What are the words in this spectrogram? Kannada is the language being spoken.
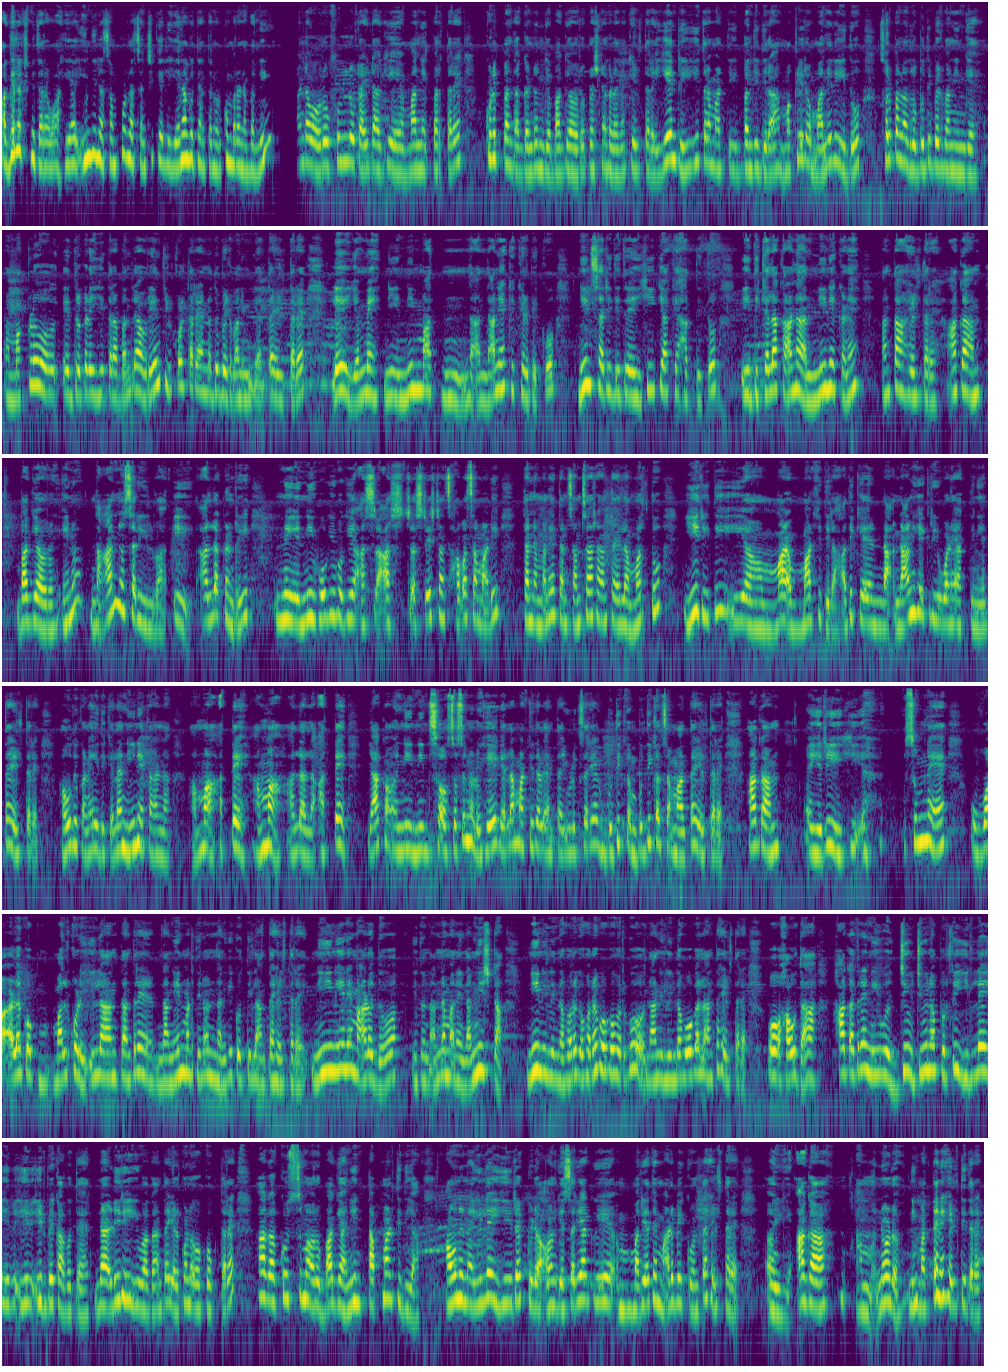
ಭಾಗ್ಯಲಕ್ಷ್ಮಿ ಧಾರಾವಾಹಿಯ ಇಂದಿನ ಸಂಪೂರ್ಣ ಸಂಚಿಕೆಯಲ್ಲಿ ಏನಾಗುತ್ತೆ ಅಂತ ನೋಡ್ಕೊಂಬರೋಣ, ಬನ್ನಿ. ಪಾಂಡವ್ ಅವರು ಫುಲ್ಲು ಟೈಟಾಗಿ ಮನೆಗೆ ಬರ್ತಾರೆ. ಕುಡಿದು ಬಂದ ಗಂಡನಿಗೆ ಭಾಗ್ಯ ಅವರು ಪ್ರಶ್ನೆಗಳನ್ನು ಕೇಳ್ತಾರೆ. ಏನ್ರಿ ಈ ಥರ ಮಾಡ್ತಿ, ಬಂದಿದ್ದೀರಾ? ಮಕ್ಕಳಿರೋ ಮನೇಲಿ ಇದು. ಸ್ವಲ್ಪನಾದರೂ ಬುದ್ಧಿ ಬೇಡವಾ ನಿಮಗೆ ಮಕ್ಕಳು ಎದುರುಗಡೆ ಈ ಥರ ಬಂದರೆ ಅವ್ರು ಏನು ತಿಳ್ಕೊಳ್ತಾರೆ ಅನ್ನೋದು ಬೇಡವಾ ನಿಮಗೆ ಅಂತ ಹೇಳ್ತಾರೆ. ಲೇ, ಎಮ್ಮೆ, ನೀ ನಿಮ್ಮ ನಾನು ಯಾಕೆ ಕೇಳಬೇಕು? ನೀನು ಸರಿದಿದ್ರೆ ಹೀಗೆ ಯಾಕೆ ಹಾಕ್ತಿತ್ತು? ಇದಕ್ಕೆಲ್ಲ ಕಾರಣ ನೀನೇ ಕಣೆ. ಅಂತ ಹೇಳ್ತಾರೆ. ಆಗ ಭಾಗ್ಯ ಅವರು, ಏನು? ನಾನು ಸರಿ ಇಲ್ವಾ? ಈ ಅಲ್ಲ ಕಣ್ರಿ, ನೀ ಹೋಗಿ ಹೋಗಿ ಅಷ್ಟು ಅಷ್ಟು ಅಷ್ಟೆಷ್ಟು ಹವಾಸ ಮಾಡಿ ತನ್ನ ಮನೆ, ತನ್ನ ಸಂಸಾರ ಅಂತ ಎಲ್ಲ ಮರೆತು ಈ ರೀತಿ ಮಾಡ್ತಿದ್ದೀರಾ? ಅದಕ್ಕೆ ನಾನು ಹೇಗೆ ರೀ ಹೊಣೆ ಆಗ್ತೀನಿ ಅಂತ ಹೇಳ್ತಾರೆ. ಹೌದು ಕಣೆ, ಇದಕ್ಕೆಲ್ಲ ನೀನೇ ಕಾರಣ. ಅಮ್ಮ, ಅತ್ತೆ, ಅಮ್ಮ, ಅಲ್ಲ ಅಲ್ಲ, ಅತ್ತೆ, ಯಾಕೆ, ನೀ ನಿನ್ನ ಸೊ, ಸೊಸೆ ನೋಡು, ಹೇಗೆಲ್ಲ ಮಾಡ್ತಿದ್ದಾಳೆ ಅಂತ ಇವಳಿಗೆ ಸರಿಯಾಗಿ ಬುದ್ಧಿ ಬುದ್ಧಿ ಕಲ್ಸಮ್ಮ ಅಂತ ಹೇಳ್ತಾರೆ. ಆಗ ರೀ ಸುಮ್ಮನೆ ಒಳಗೋಗಿ ಮಲ್ಕೊಳ್ಳಿ. ಇಲ್ಲ ಅಂತಂದರೆ ನಾನೇನು ಮಾಡ್ತೀನೋ ನನಗೆ ಗೊತ್ತಿಲ್ಲ ಅಂತ ಹೇಳ್ತಾರೆ. ನೀನೇನೇ ಮಾಡೋದು ಇದು ನನ್ನ ಮನೆ, ನನ್ನ ಇಷ್ಟ. ನೀನು ಇಲ್ಲಿಂದ ಹೊರಗೆ ಹೊರಗೆ ಹೋಗೋವರೆಗೂ ನಾನು ಇಲ್ಲಿಂದ ಹೋಗಲ್ಲ ಅಂತ ಹೇಳ್ತಾರೆ. ಓ, ಹೌದಾ? ಹಾಗಾದರೆ ನೀವು ಜೀವ, ಜೀವನ ಪೂರ್ತಿ ಇಲ್ಲೇ ಇರ್, ಇರ್- ಇರಬೇಕಾಗುತ್ತೆ. ನಡೀರಿ ಇವಾಗ ಅಂತ ಹೇಳ್ಕೊಂಡು ಹೋಗಕ್ಕೆ ಹೋಗ್ತಾರೆ. ಆಗ ಕುಸುಮ ಅವರು, ಭಾಗ್ಯ, ನೀನು ತಪ್ಪು ಮಾಡ್ತಿದ್ದೀಯಾ ಅವನನ್ನ ಇಲ್ಲೇ ಇರಕ್ಕೆ ಬಿಡು. ಅವನಿಗೆ ಸರಿಯಾಗಿ ಮರ್ಯಾದೆ ಮಾಡಬೇಕು ಅಂತ ಹೇಳ್ತಾರೆ. ಆಗ ಅಮ್ಮ, ನೋಡು ನಿಮ್ಮ ಅತ್ತೆನೇ ಹೇಳ್ತಿದ್ದಾರೆ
